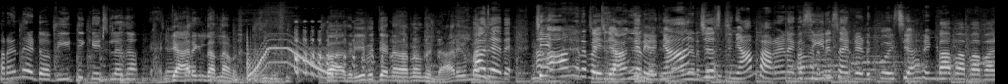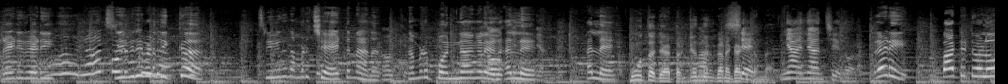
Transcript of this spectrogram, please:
പറയുന്ന കേട്ടോ വീട്ടിൽ കേട്ടില്ല എനിക്ക് ആരെങ്കിലും തന്നാ മതി. അപ്പൊ ശ്രീപത്തി തന്നെ തരണമെന്നില്ല. ആരെങ്കിലും അതെ അതെ. ചേ- ആ, അങ്ങനെ ചേച്ചി, പറ്റില്ല, അങ്ങനെ അങ്ങനെ ഞാൻ ജസ്റ്റ് ഞാൻ പറയണൊക്കെ സീരിയസ് ആയിട്ട് എടുക്കുക റെഡി റെഡി ശ്രീവിധി ഇവിടെ നിക്ക്. ശ്രീവിധി നമ്മുടെ ചേട്ടനാണ്. നമ്മുടെ പൊന്നാങ്ങളാണ് അല്ലേ? അല്ലേ? മൂത്ത ചേട്ടൻ എന്നും കണക്കാക്കി ശരി, ഞാൻ ഞാൻ ചെയ്തോളാം. റെഡി പാട്ടിട്ടോളൂ.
